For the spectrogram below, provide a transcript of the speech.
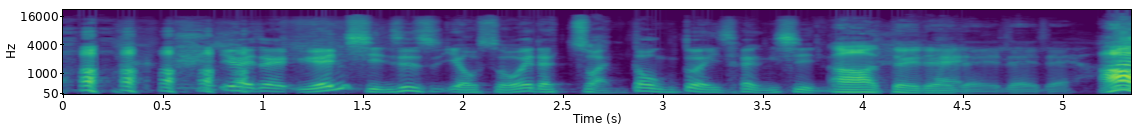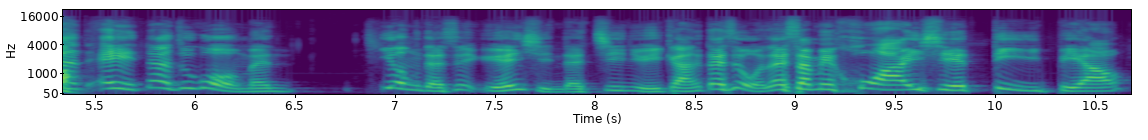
因为这个圆形是有所谓的转动对称性的啊，对对对对对，那好，哎、那如果我们用的是圆形的金鱼缸，但是我在上面画一些地标，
